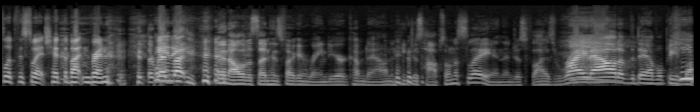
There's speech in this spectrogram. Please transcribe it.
Flip the switch. Hit the button, Brenda. hit the Panic. red button. And then all of a sudden, his fucking reindeer come down, and he just hops on a sleigh and then just flies right out of the Danville Piedmont He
